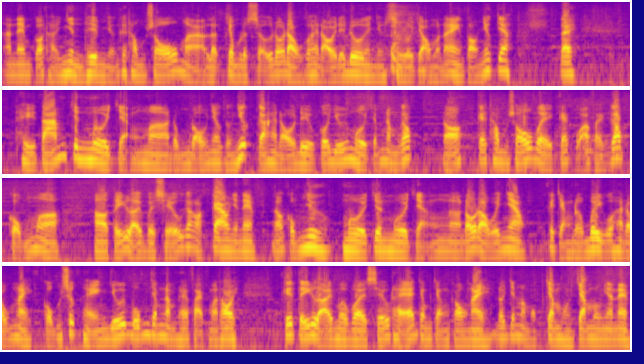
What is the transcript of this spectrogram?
anh em có thể nhìn thêm những cái thông số mà lịch, trong lịch sử đối đầu của hai đội để đưa ra những sự lựa chọn mà nó an toàn nhất nha. Đây, thì 8 trên 10 trận mà đụng độ nhau gần nhất, cả hai đội đều có dưới 10.5 góc. Đó, cái thông số về các quả phạt góc cũng ờ, uh, tỷ lệ về xỉu rất là cao nha anh em. Nó cũng như 10 trên 10 trận ờ, đối đấu đầu với nhau. Cái trận derby của hai đội này cũng xuất hiện dưới 4.5 thẻ phạt mà thôi. Cái tỷ lệ mà về xỉu thẻ trong trận cầu này đó chính là 100% luôn nha anh em.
